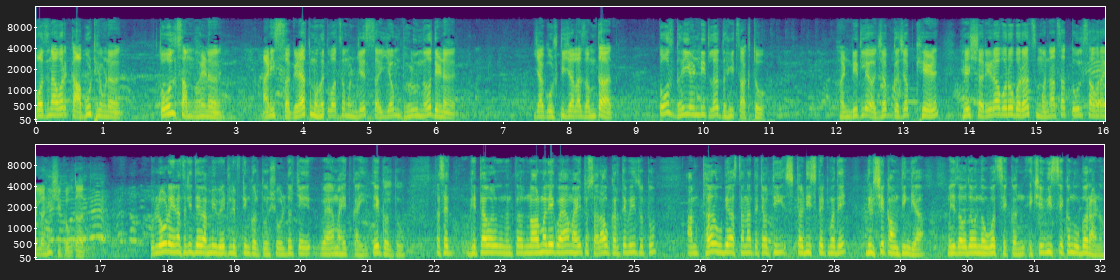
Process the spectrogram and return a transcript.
वजनावर काबू ठेवणं तोल सांभाळणं आणि सगळ्यात महत्त्वाचं म्हणजे संयम ढळू न देणं. या गोष्टी ज्याला जमतात तोच दहीहंडीतलं दही चाकतो. हंडीतले अजब गजब खेळ हे शरीराबरोबरच मनाचा तोल सावरायलाही शिकवतात. लोड येण्यासाठी ते आम्ही वेट लिफ्टिंग करतो शोल्डरचे व्यायाम आहेत काही ते करतो. तसेच घेतल्यावर नंतर नॉर्मल एक व्यायाम आहे तो सराव करते वेळीच होतो. आम थर उभे असताना त्याच्यावरती स्टडी स्टेटमध्ये दीडशे काउंटिंग घ्या. म्हणजे जवळजवळ नव्वद सेकंद एकशे वीस सेकंद उभं राहणं.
